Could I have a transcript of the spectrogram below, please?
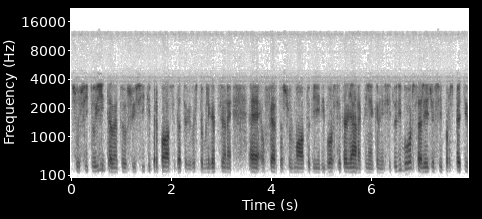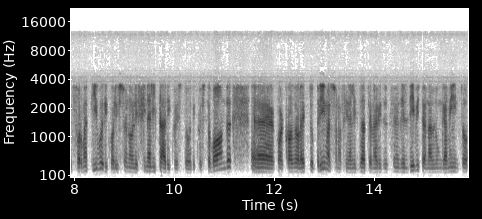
sul sito internet o sui siti preposti, dato che questa obbligazione è offerta sul motto di, di Borsa Italiana, quindi anche nel sito di Borsa, leggersi il prospetto informativo di quali sono le finalità di questo, di questo bond, eh, qualcosa ho letto prima, sono finalizzate a una riduzione del debito e un allungamento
